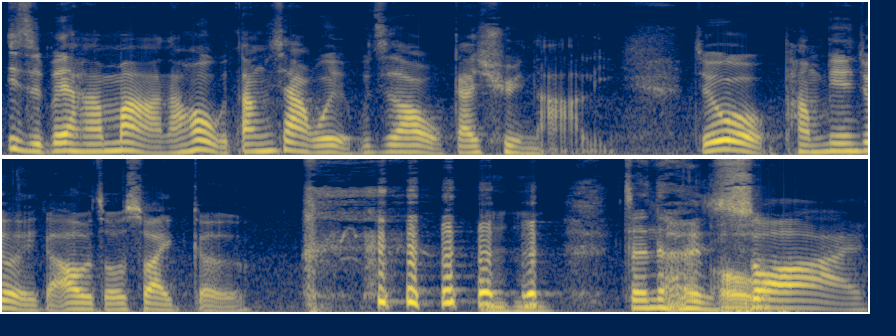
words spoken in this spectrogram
一直被他骂，然后我当下我也不知道我该去哪里，结果旁边就有一个澳洲帅哥，嗯、真的很帅，哦、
